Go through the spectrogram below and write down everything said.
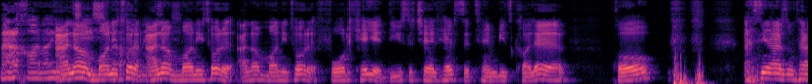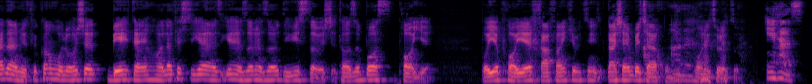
الان مانیتور الان مانیتور الان مانیتور 4K 240 هرتز 10 bit color خب؟ از این ارزون تر در میاد. فکر کنم هلوهاش بهترین حالتش دیگه از دیگه 1000 1200 تا بشه تازه باز پایه. با یه پایه خفن که بتونید قشنگ بچرخونی آره. مانیتورتو این هست.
